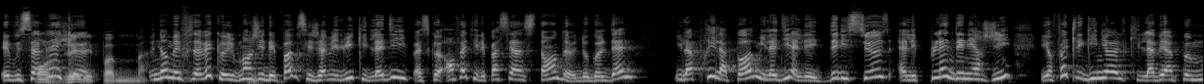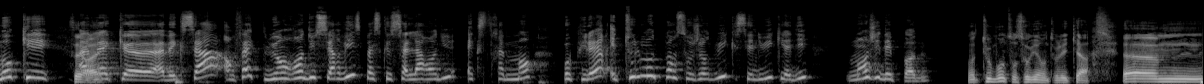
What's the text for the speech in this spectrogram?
Et vous savez manger que des pommes. Non, mais vous savez que manger des pommes, c'est jamais lui qui l'a dit, parce qu'en fait, il est passé à un stand de Golden il a pris la pomme, il a dit elle est délicieuse, elle est pleine d'énergie. Et en fait, les guignols qui l'avaient un peu moqué avec, euh, avec ça, en fait, lui ont rendu service parce que ça l'a rendu extrêmement populaire. Et tout le monde pense aujourd'hui que c'est lui qui a dit manger des pommes. Tout le monde s'en souvient en tous les cas. Euh,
